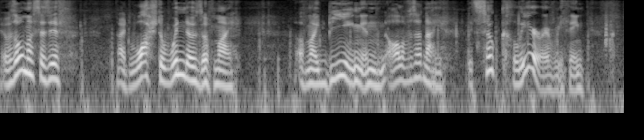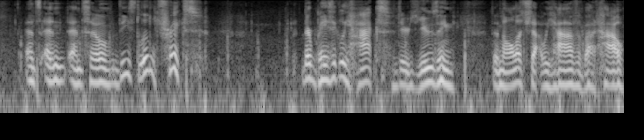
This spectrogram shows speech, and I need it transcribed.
It was almost as if I'd washed the windows of my of my being and all of a sudden I it's so clear everything. And and and so these little tricks they're basically hacks. They're using the knowledge that we have about how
